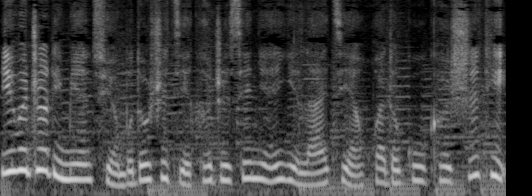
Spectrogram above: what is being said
因为这里面全部都是杰克这些年以来剪坏的顾客尸体，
